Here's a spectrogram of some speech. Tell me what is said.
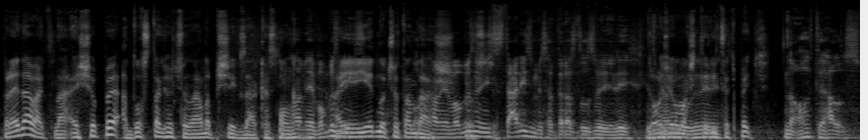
predávať na e-shope a dostať ho čo najlepšie k zákazníkom. On hlavne vôbec a je nie- jedno, čo tam dáš. hlavne vôbec nie starý sme sa teraz dozvedeli. No, že on má Sme- 45. No, to je halus.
